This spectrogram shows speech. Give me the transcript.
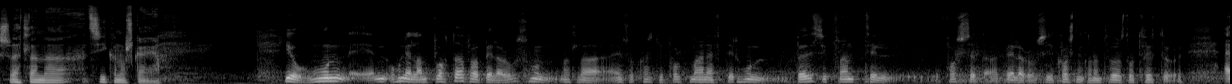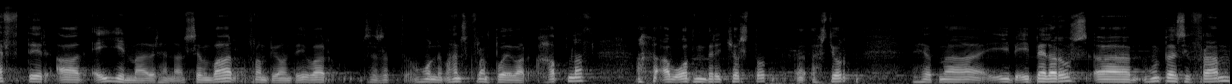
Svetlana Tsíkanovskæja Jú, hún, hún er landflotta frá Belarus, hún náttúrulega eins og kannski fólk mann eftir, hún bauð sig fram til fórseta Belarus í kostningunum 2020 eftir að eiginmaður hennar sem var frambjóðandi, var, sagt, hún, hans frambóði var hafnað af ofinberi kjörstjórn hérna, í, í Belarus. Uh, hún bauð sig fram,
